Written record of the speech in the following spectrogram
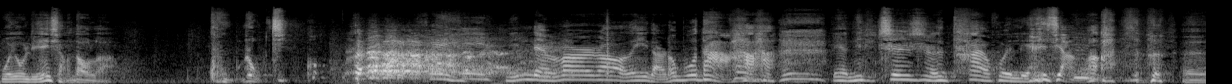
我又联想到了苦肉计。嘿，您这弯儿绕的一点都不大，哈哈！哎呀，您真是太会联想了。呃，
